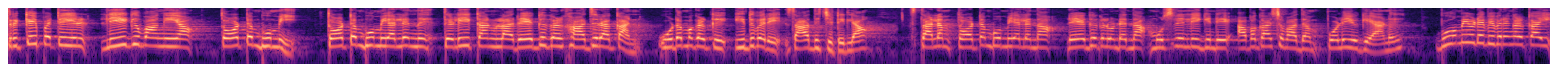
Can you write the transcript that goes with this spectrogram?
തൃക്കൈപ്പറ്റയിൽ ലീഗ് വാങ്ങിയ തോട്ടം ഭൂമി തോട്ടം ഭൂമിയല്ലെന്ന് തെളിയിക്കാനുള്ള രേഖകൾ ഹാജരാക്കാൻ ഉടമകൾക്ക് ഇതുവരെ സാധിച്ചിട്ടില്ല. സ്ഥലം തോട്ടം ഭൂമിയല്ലെന്ന രേഖകളുണ്ടെന്ന മുസ്ലിം ലീഗിന്റെ അവകാശവാദം പൊളിയുകയാണ്. ഭൂമിയുടെ വിവരങ്ങൾക്കായി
